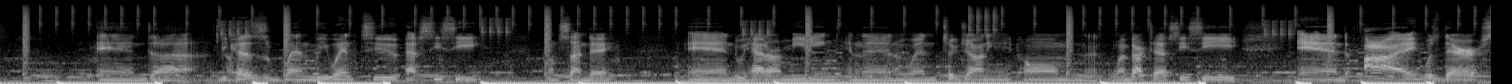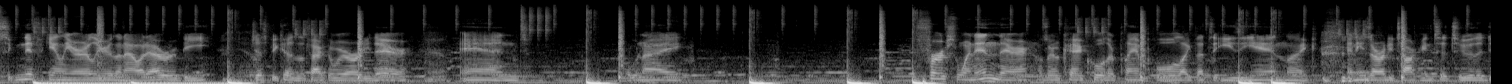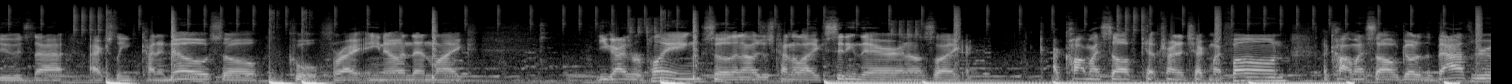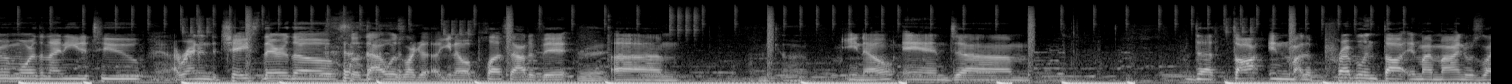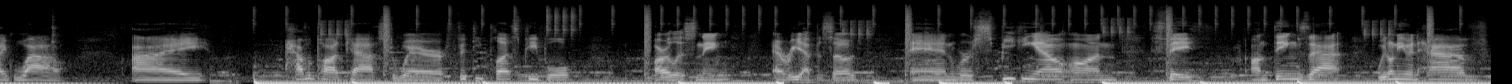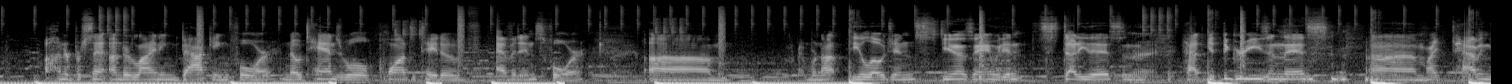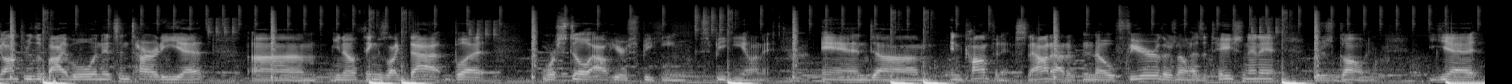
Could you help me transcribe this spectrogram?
And uh, because when we went to FCC on Sunday and we had our meeting, and then we went and took Johnny home and then went back to FCC, and I was there significantly earlier than I would ever be just because of the fact that we were already there. Yeah. And when I first went in there, I was like, okay, cool, they're playing pool, like that's an easy in, like, and he's already talking to two of the dudes that I actually kind of know, so cool, right? You know, and then like you guys were playing, so then I was just kind of like sitting there, and I was like, I, I caught myself, kept trying to check my phone. I caught myself go to the bathroom more than I needed to. Yeah. I ran into Chase there though, so that was like a you know a plus out of it. Right. Um, Oh my God. You know, and um, the thought in my the prevalent thought in my mind was like, wow, I have a podcast where 50 plus people are listening every episode, and we're speaking out on faith on things that we don't even have 100% underlining backing for, no tangible quantitative evidence for. Um, we're not theologians, you know what I'm saying? We didn't study this and Right. had to get degrees in this. um, I haven't gone through the Bible in its entirety yet. Um, you know, things like that, but we're still out here speaking speaking on it. And um, in confidence, not out of no fear, there's no hesitation in it. We're just going. Yet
